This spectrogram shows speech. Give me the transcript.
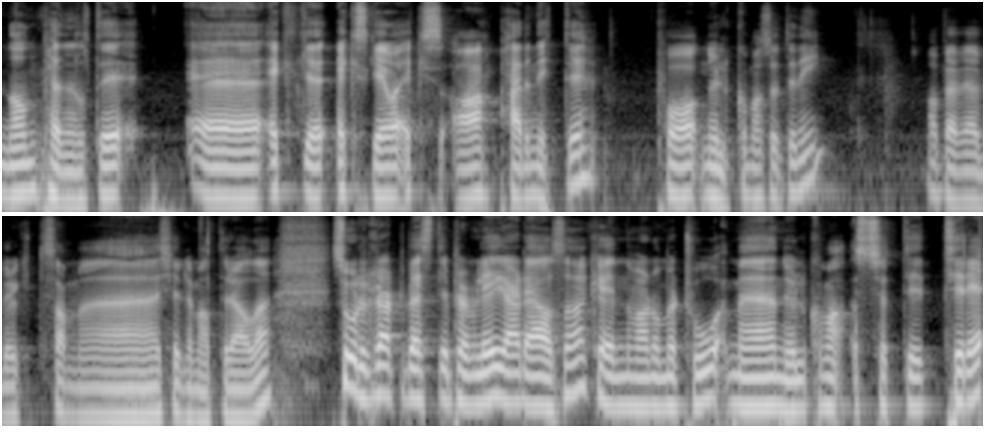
non-penalty eh, XG, XG og XA per 90 på 0,79. Håper jeg vi har brukt samme kildemateriale. Soleklart best i Premier League er det altså. Kane var nummer to med 0,73.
